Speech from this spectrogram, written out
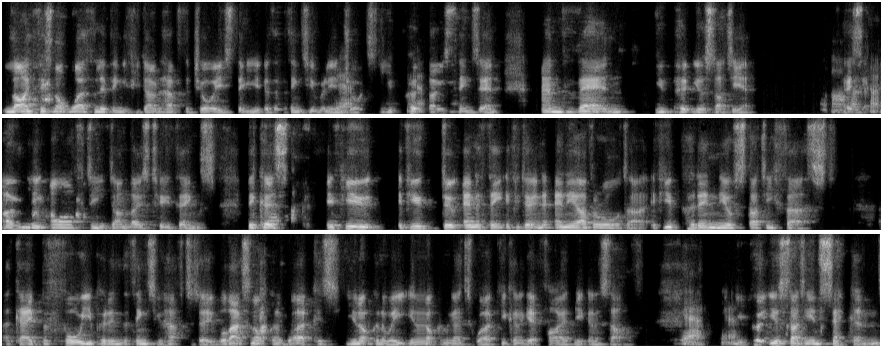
life is not worth living if you don't have the joys that you, the things you really yeah. enjoy. So you put yeah. those things in, and then you put your study in. Oh, okay, okay. Only after you've done those two things, because if you if you do anything, if you do it in any other order, if you put in your study first, okay, before you put in the things you have to do. Well, that's not going to work because you're not going to eat, you're not going to go to work, you're going to get fired, and you're going to starve. Yeah, yeah. You put your study in second,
